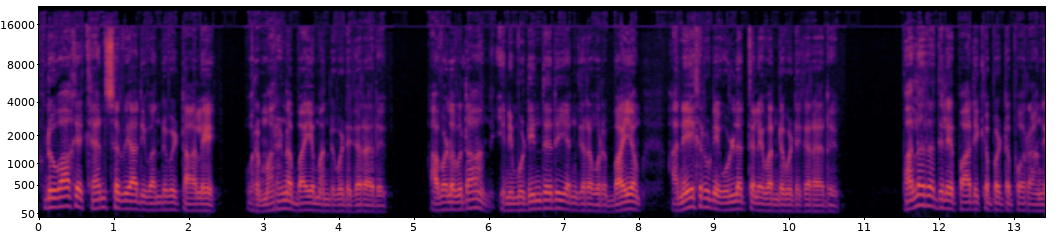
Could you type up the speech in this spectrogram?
பொதுவாக கேன்சர் வியாதி வந்துவிட்டாலே ஒரு மரண பயம் வந்து விடுகிறாரு அவ்வளவுதான் இனி முடிந்தது என்கிற ஒரு பயம் அநேகருடைய உள்ளத்தில் வந்து விடுகிறாரு பலர் அதிலே பாதிக்கப்பட்டு போகிறாங்க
